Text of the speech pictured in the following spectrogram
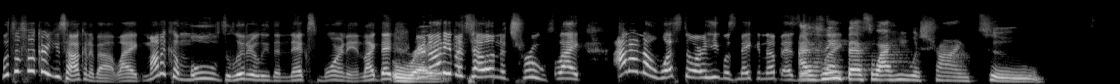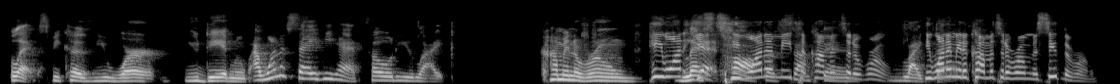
what the fuck are you talking about? Like Monica moved literally the next morning. Like they, you're not even telling the truth. Like I don't know what story he was making up as if I think like, that's why he was trying to flex because you were you did move. I want to say he had told you like come in the room he wanted yes, he wanted me to come into the room. like he wanted me to come into the room to see the room.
